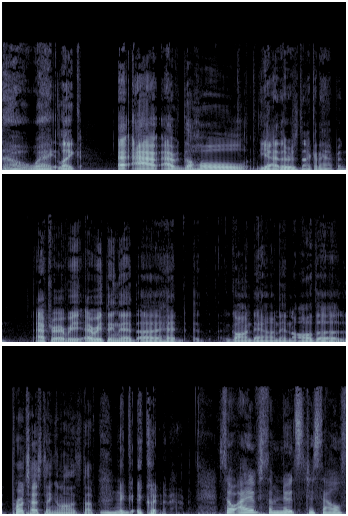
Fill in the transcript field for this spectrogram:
no way!" Like, I, I, I, the whole yeah, there was not going to happen after every everything that uh, had gone down and all the protesting and all that stuff. Mm-hmm. It, it couldn't have happened. so I have some notes to self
